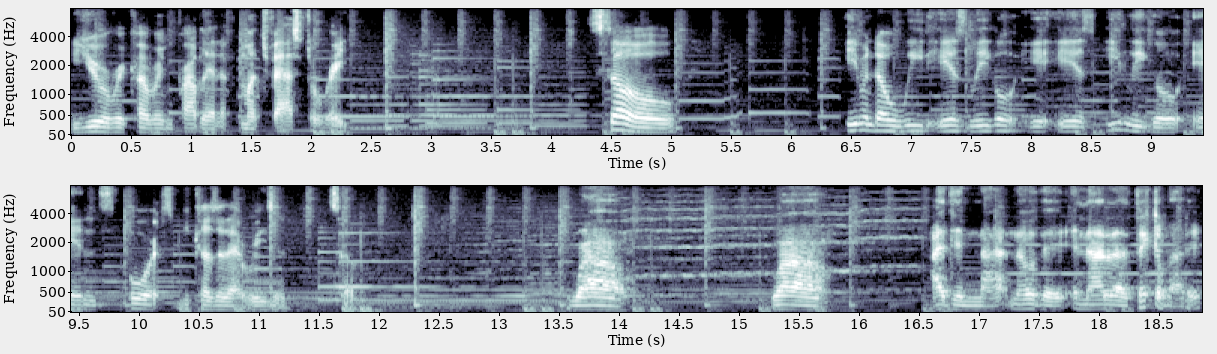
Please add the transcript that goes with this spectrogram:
you're recovering probably at a much faster rate. So, even though weed is legal, it is illegal in sports because of that reason. So, wow, wow, I did not know that. And now that I think about it,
